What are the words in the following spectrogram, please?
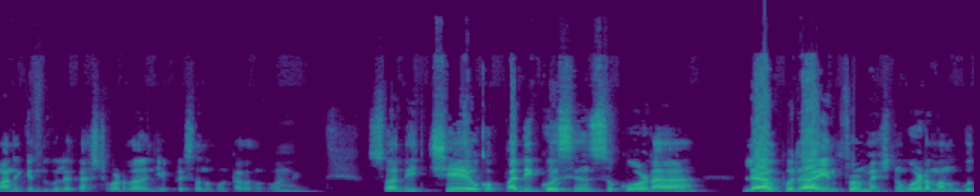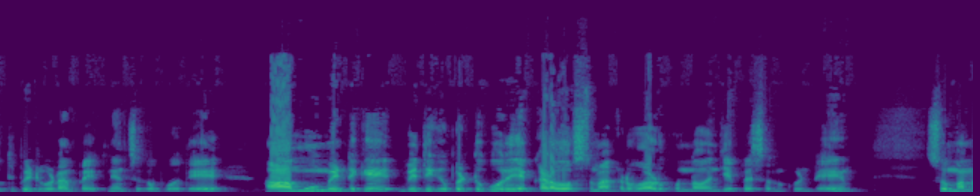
మనకి ఎందుకులే కష్టపడదాం అని చెప్పేసి అనుకుంటారు అనుకోండి. సో అది ఇచ్చే ఒక పది క్వశ్చన్స్ కూడా లేకపోతే ఆ ఇన్ఫర్మేషన్ కూడా మనం గుర్తుపెట్టుకోవడానికి ప్రయత్నించకపోతే ఆ మూమెంట్కే వెతికి పట్టుకొని ఎక్కడ వస్తుందో అక్కడ వాడుకుందాం అని చెప్పేసి అనుకుంటే సో మన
